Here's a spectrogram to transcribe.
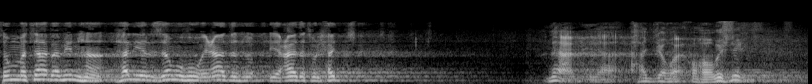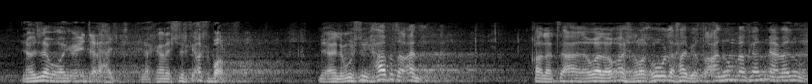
ثم تاب منها هل يلزمه إعادة, إعادة الحج؟ نعم إذا حج وهو مشرك يلزمه أن يعيد الحج إذا كان الشرك أكبر لأن المشرك حابط العمل. قال تعالى ولو أشركوا لحبط عنهم ما كانوا يعملون.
